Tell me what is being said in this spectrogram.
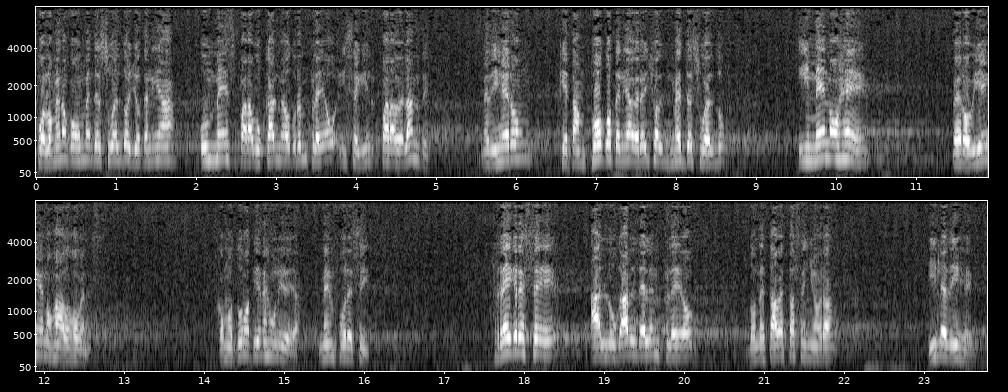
por lo menos con un mes de sueldo yo tenía un mes para buscarme otro empleo y seguir para adelante. Me dijeron que tampoco tenía derecho al mes de sueldo y me enojé, pero bien enojado, jóvenes. Como tú no tienes una idea, me enfurecí. Regresé al lugar del empleo donde estaba esta señora y le dije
